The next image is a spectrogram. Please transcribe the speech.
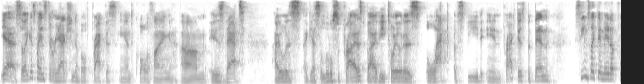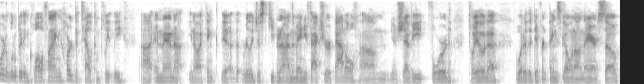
Yeah, so I guess my instant reaction to both practice and qualifying um, is that I was, I guess, a little surprised by the Toyota's lack of speed in practice, but then seems like they made up for it a little bit in qualifying. Hard to tell completely. Uh, and then, uh, you know, I think the, the, really just keep an eye on the manufacturer battle. Um, you know, Chevy, Ford, Toyota. What are the different things going on there? So,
